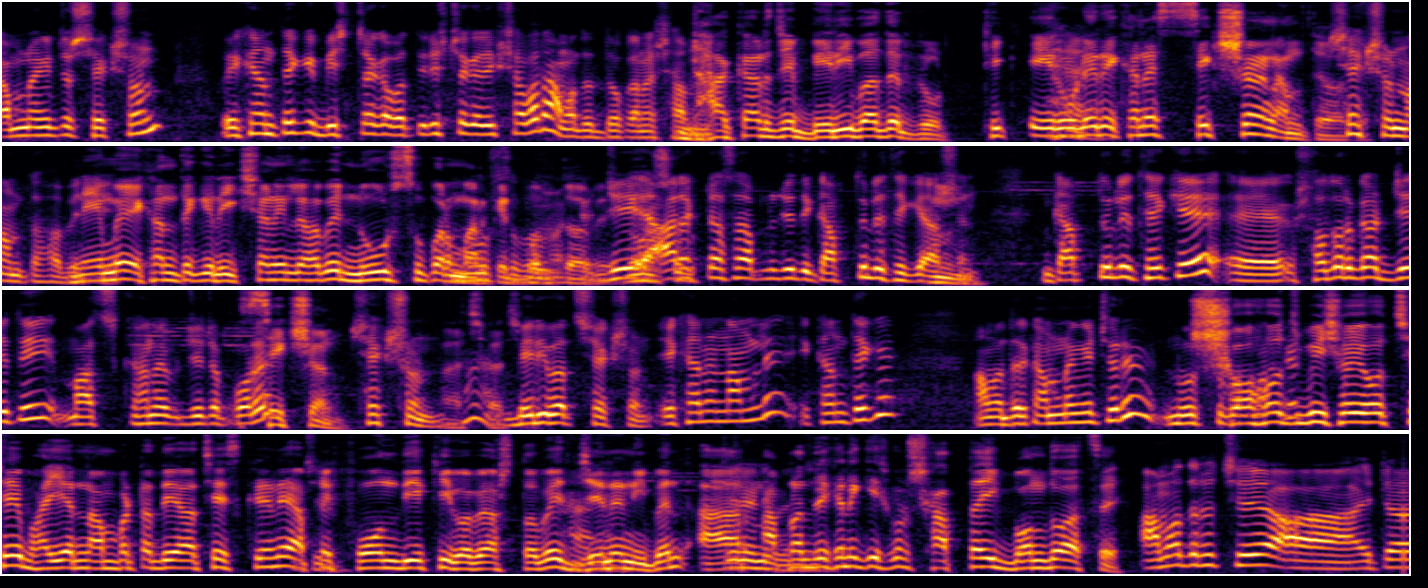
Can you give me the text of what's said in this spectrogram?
কামরাঙ্গিচর সেকশন ওইখান থেকে বিশ টাকা বা তিরিশ টাকা রিক্সা ভাড়া আমাদের দোকানের সামনে। ঢাকার যে বেরিবাদের রোড ঠিক এই রোডের এখানে সেকশনে নামতে হবে। সেকশন নামতে হবে নেমে এখান থেকে রিক্সা নিলে হবে নূর সুপার মার্কেট বলতে হবে। যে আরেকটা আছে আপনি যদি গাবতলি থেকে আসেন গাবতলি থেকে সদরঘাট যেতেই মাঝখানে যেটা পড়ে সেকশন সেকশন আচ্ছা, আচ্ছা। বেরিবাদ সেকশন এখানে নামলে এখান থেকে আমাদের কামরাঙ্গিচরে সহজ বিষয় হচ্ছে ভাইয়ার নাম্বারটা দেওয়া আছে স্ক্রিনে আপনি ফোন দিয়ে কীভাবে আসতে হবে জেনে নিবেন। আর হ্যাঁ। জেনে নিবেন, আপনাদের এখানে কি কোনো সাপ্তাহিক বন্ধ আছে? আমাদের হচ্ছে এটা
